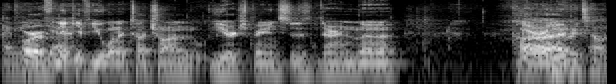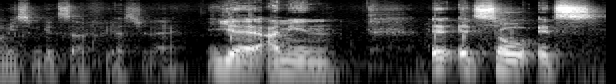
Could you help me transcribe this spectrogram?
I mean, or if yeah. Nick, if you want to touch on your experiences during the car yeah, ride, you were telling me some good stuff yesterday Yeah, I mean, it, it's so it's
